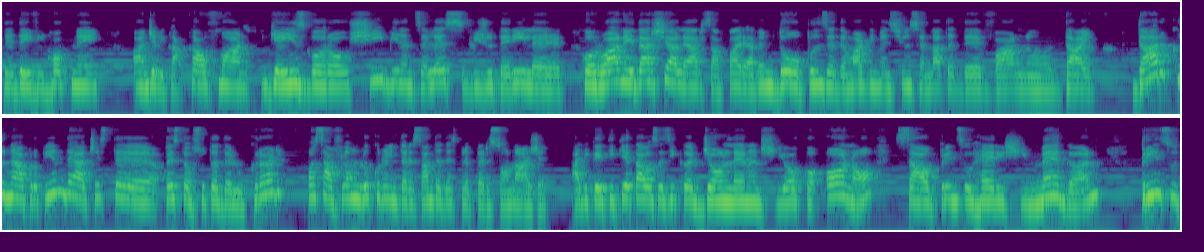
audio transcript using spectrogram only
de David Hockney, Angelica Kaufman, Gainsborough și, bineînțeles, bijuteriile coroanei, dar și ale Ars Safari. Avem două pânze de mari dimensiuni semnate de Van Dyck. Dar când ne apropiem de aceste peste 100 de lucrări, o să aflăm lucruri interesante despre personaje. Adică eticheta o să zică John Lennon și Yoko Ono sau prințul Harry și Meghan, prințul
